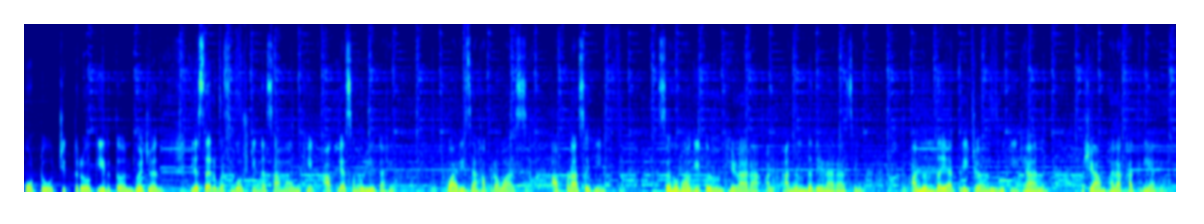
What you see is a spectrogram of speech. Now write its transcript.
फोटो चित्र कीर्तन भजन या सर्वच गोष्टींना सामावून घेत आपल्यासमोर येत आहे. वारीचा हा प्रवास आपणासही सहभागी करून घेणारा आणि आनंद देणारा असेल. आनंद यात्रेची अनुभूती घ्याल अशी आम्हाला खात्री आहे.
